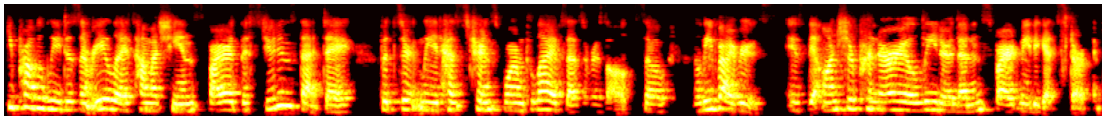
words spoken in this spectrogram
He probably doesn't realize how much he inspired the students that day, but certainly it has transformed lives as a result. So Levi Roots is the entrepreneurial leader that inspired me to get started.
